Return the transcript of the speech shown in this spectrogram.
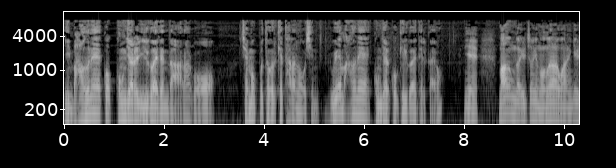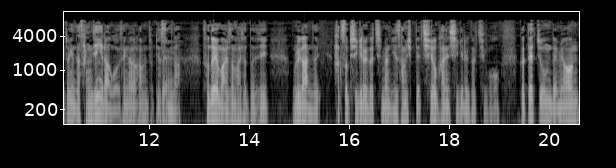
이 마흔에 꼭 공자를 읽어야 된다라고 제목부터 그렇게 달아놓으신 왜 마흔에 공자를 꼭 읽어야 될까요? 예, 마음과 일종의 논어라고 하는 게 일종의 이제 상징이라고 생각을 하면 좋겠습니다. 네. 서두에 말씀하셨듯이 우리가 이제 학습 시기를 거치면 20, 30대 취업하는 시기를 거치고 그때쯤 되면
